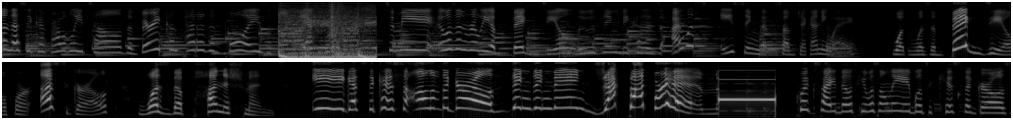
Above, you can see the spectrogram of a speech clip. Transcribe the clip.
And as you could probably tell, the very competitive boys won the activity. To me, it wasn't really a big deal losing because I was acing that subject anyway. What was a big deal for us girls was the punishment. E gets to kiss all of the girls! Ding ding ding! Jackpot for him! Quick side note, he was only able to kiss the girls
